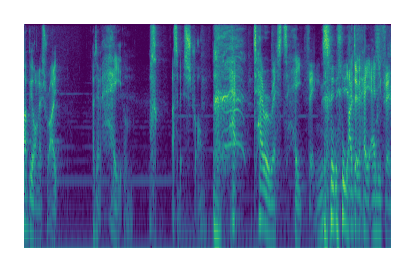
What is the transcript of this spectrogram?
I'll be honest, right? I don't hate them. that's a bit strong. He- terrorists hate things. Yeah. I don't hate anything.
